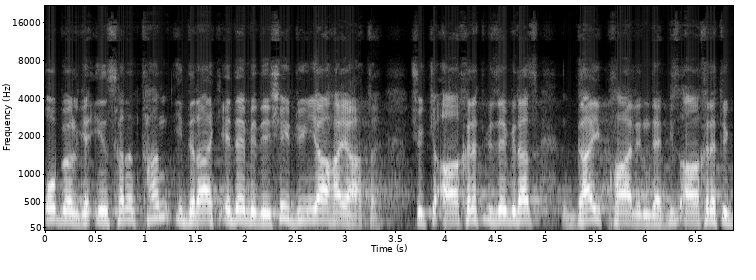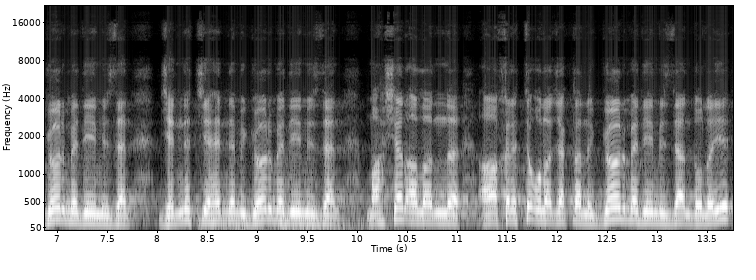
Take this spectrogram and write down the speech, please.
o bölge insanın tam idrak edemediği şey dünya hayatı. Çünkü ahiret bize biraz gayb halinde, biz ahireti görmediğimizden, cennet cehennemi görmediğimizden, mahşer alanını, ahirette olacaklarını görmediğimizden dolayı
